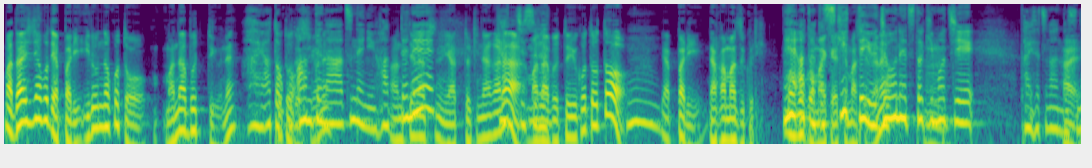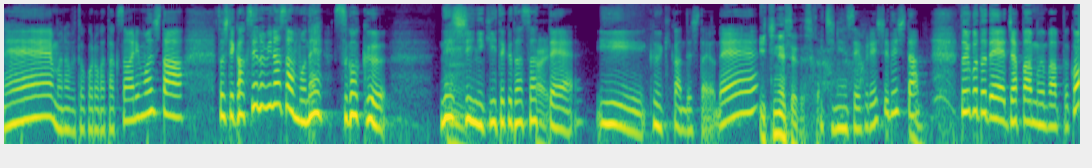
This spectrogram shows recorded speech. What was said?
まあ大事なことはやっぱりいろんなことを学ぶっていうねはい、あとこね。アンテナ常に張アンテナってね常、にやっときながら学ぶということと、うん。やっぱり仲間づくり、ね、まああとやっぱ好きっていう情熱と気持うん。ち、大切なんですね、学ぶところがたくさんありました。そして学生の皆さんもねすごく熱心に聞いてくださって、い、い空気感でしたよね。1年生ですから。1年生フレッシュでした、ということでジャパンムーブアップ今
